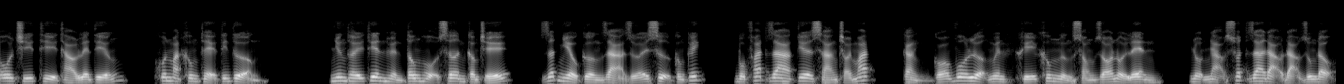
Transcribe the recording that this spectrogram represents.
Ô Chí thì thào lên tiếng, khuôn mặt không thể tin tưởng. Nhưng thấy thiên huyền tông hộ sơn cấm chế, rất nhiều cường giả dưới sự công kích, bộc phát ra tia sáng chói mắt, càng có vô lượng nguyên khí không ngừng sóng gió nổi lên, nhộn nhạo xuất ra đạo đạo rung động.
